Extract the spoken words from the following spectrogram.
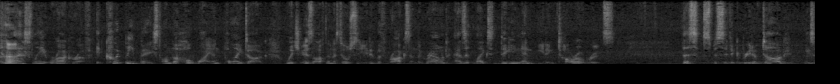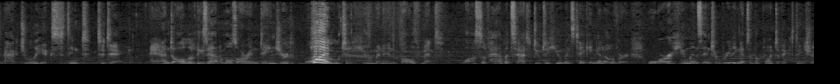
And lastly, Rockruff. It could be based on the Hawaiian poi dog, which is often associated with rocks and the ground as it likes digging and eating taro roots. This specific breed of dog is actually extinct today, and all of these animals are endangered What? due to human involvement. Loss of habitat due to humans taking it over, or humans interbreeding it to the point of extinction.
